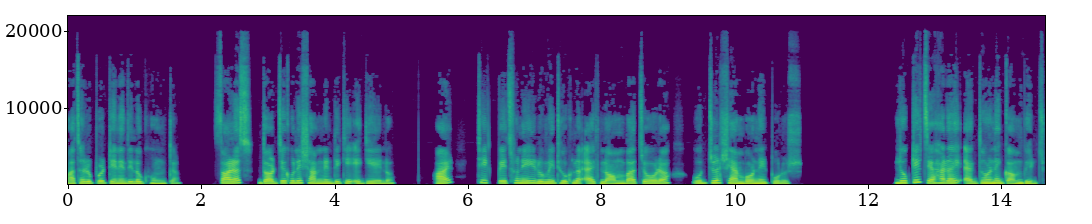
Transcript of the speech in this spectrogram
মাথার উপর টেনে দিল ঘুমটা। ফারাজ দরজা খুলে সামনের দিকে এগিয়ে এলো। আর ঠিক পেছনেই রুমে ঢুকলো এক লম্বা, চওড়া, উজ্জ্বল শ্যামবর্ণের পুরুষ। লোকটির চেহারায় এক ধরনের গাম্ভীর্য।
